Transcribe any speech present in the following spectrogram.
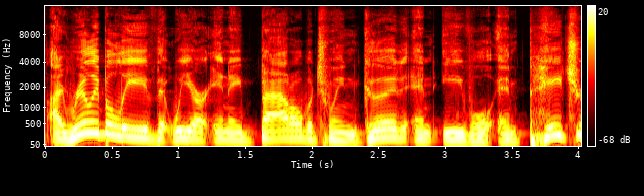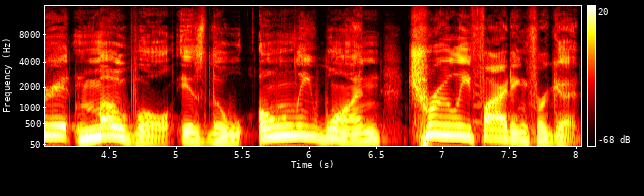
I really believe that we are in a battle between good and evil, and Patriot Mobile is the only one truly fighting for good.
